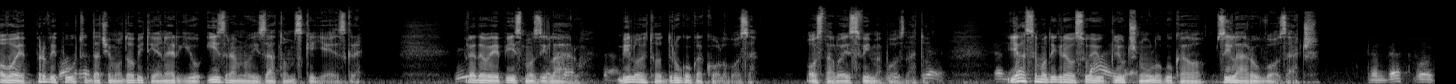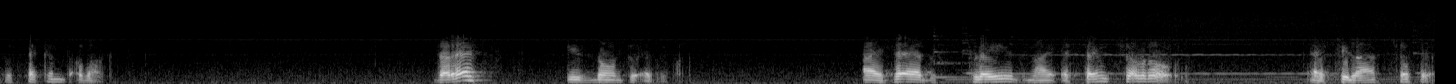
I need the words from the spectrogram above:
ovo je prvi put da ćemo dobiti energiju izravno iz atomske jezgre. Predao je pismo Zilaru. Bilo je to drugoga kolovoza. Ostalo je svima poznato. Ja sam odigrao svoju ključnu ulogu kao Zilarov vozač. The rest is known to everyone. I had played my essential role as Zilar's chauffeur.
